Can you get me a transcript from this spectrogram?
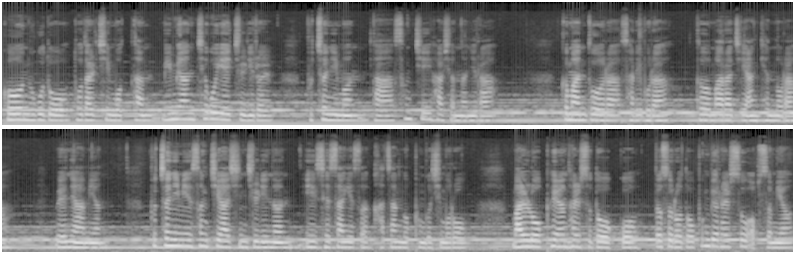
그 누구도 도달치 못한 미묘한 최고의 진리를 부처님은 다 성취하셨느니라. 그만두어라 사리부라 더 말하지 않겠노라. 왜냐하면 부처님이 성취하신 진리는 이 세상에서 가장 높은 것이므로 말로 표현할 수도 없고 뜻으로도 분별할 수 없으며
